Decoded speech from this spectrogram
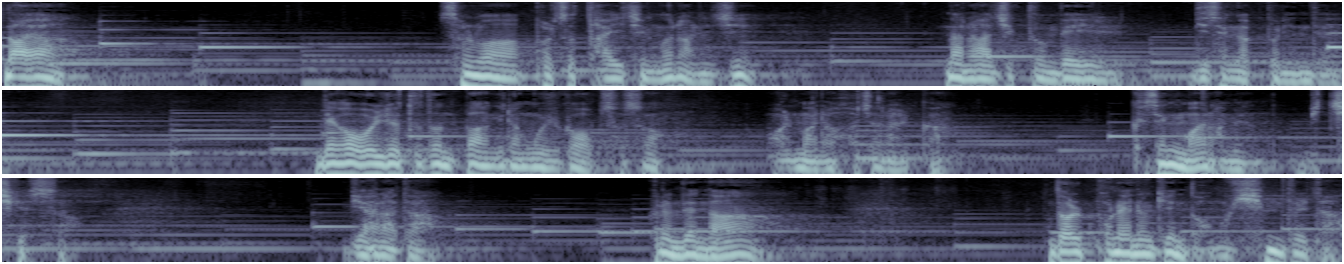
나야. 설마 벌써 다 잊은 건 아니지? 난 아직도 매일 네 생각뿐인데. 내가 올려두던 빵이랑 우유가 없어서 얼마나 허전할까? 그 생각만 하면 미치겠어. 미안하다. 그런데 나 널 보내는 게 너무 힘들다.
